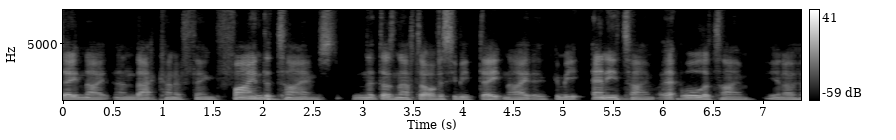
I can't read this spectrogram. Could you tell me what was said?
date night and that kind of thing. Find the times. It doesn't have to obviously be date night it can be any time all the time you know.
